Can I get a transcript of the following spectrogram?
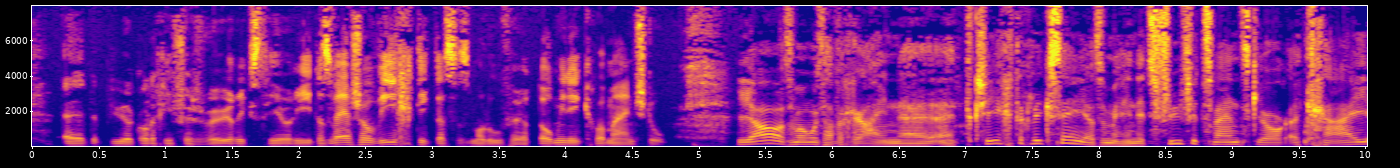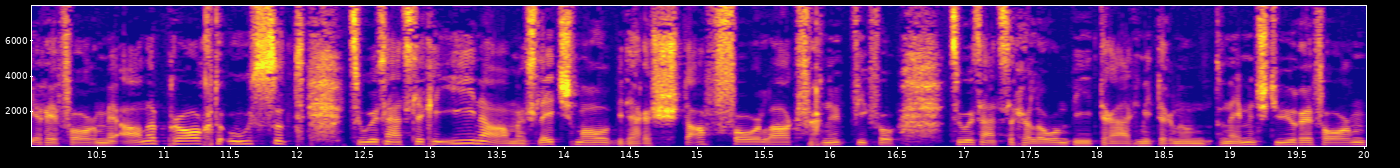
äh, eine bürgerliche Verschwörungstheorie. Das wäre schon wichtig, dass das mal aufhört. Dominik, was meinst du? Ja, also man muss einfach rein äh, die Geschichte ein bisschen sehen. Also wir haben jetzt 25 Jahre keine Reform mehr angebracht, ausser zusätzliche Einnahmen. Das letzte Mal bei dieser Staffvorlage, Verknüpfung von zusätzlichen Lohnbeiträgen mit der Unternehmenssteuerreform.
